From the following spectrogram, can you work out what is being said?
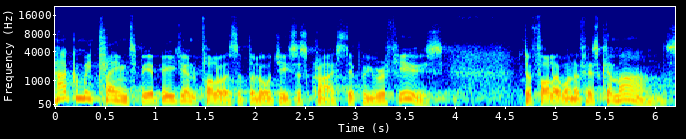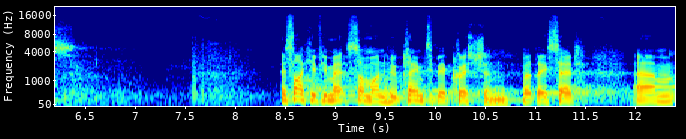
How can we claim to be obedient followers of the Lord Jesus Christ if we refuse to follow one of his commands? It's like if you met someone who claimed to be a Christian, but they said, um,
